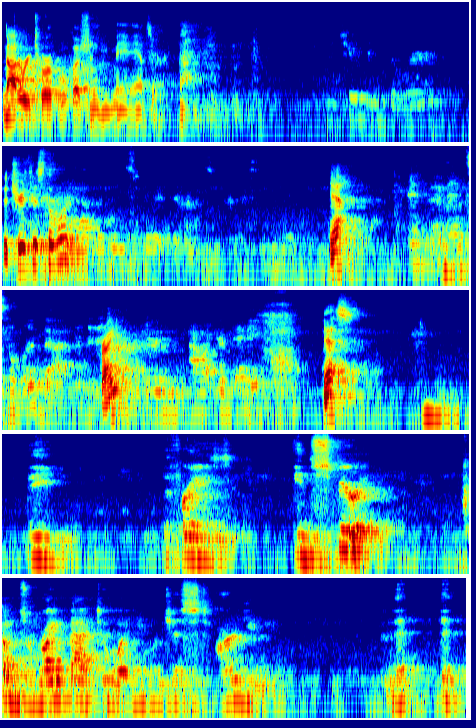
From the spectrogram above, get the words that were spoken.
Not a rhetorical question you may answer. The truth is the word. The truth is the word. Have the Holy Spirit to us to understand it. Yeah, And, and then to live that. Right. Throughout your day. yes, The, the phrase in spirit comes right back to what you were just arguing. That, that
